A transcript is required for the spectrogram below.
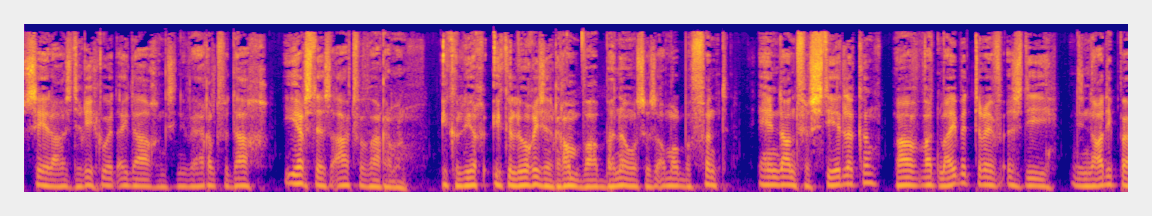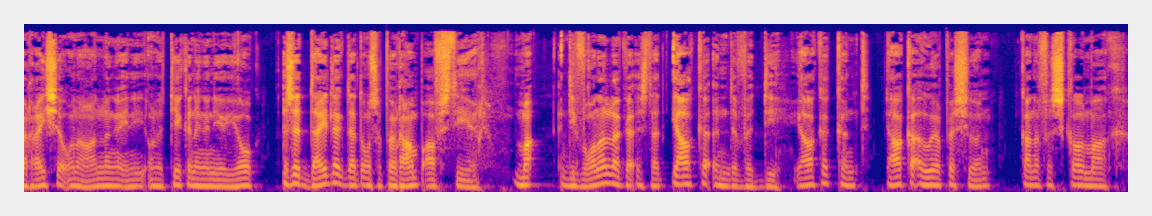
sê daar is drie groot uitdagings in die wêreld vandag. Die eerste is aardverwarming. Ekologiese ramp waar binne ons ons almal bevind en dan verstedeliking. Maar wat my betref is die die na die Paryse onderhandelinge en die ondertekening in New York, is dit duidelik dat ons op 'n ramp afstuur. Maar die wonderlike is dat elke individu, elke kind, elke ouer persoon kan 'n verskil maak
